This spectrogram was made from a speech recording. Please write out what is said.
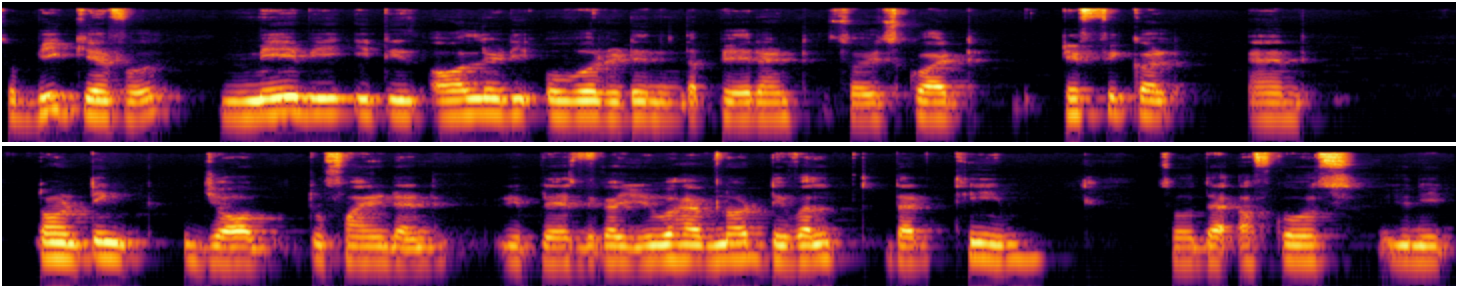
so be careful. Maybe it is already overridden in the parent so it's quite difficult and daunting job to find and replace because you have not developed that theme so that of course you need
